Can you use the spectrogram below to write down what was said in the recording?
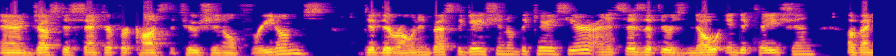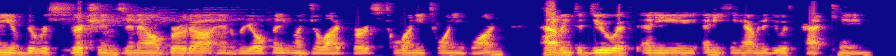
And Justice Center for Constitutional Freedoms did their own investigation of the case here, and it says that there's no indication of any of the restrictions in Alberta and reopening on July 1st, 2021, having to do with any anything having to do with Pat King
